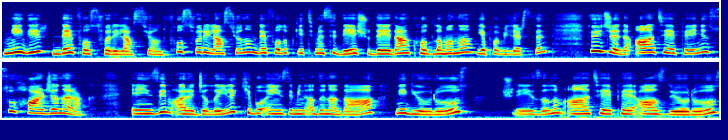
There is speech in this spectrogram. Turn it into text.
nedir? Defosforilasyon. Fosforilasyonun defolup gitmesi diye şu D'den kodlamanı yapabilirsin. Hücrede ATP'nin su harcanarak enzim aracılığıyla ki bu enzimin adına da ne diyoruz? Şuraya yazalım ATP az diyoruz.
